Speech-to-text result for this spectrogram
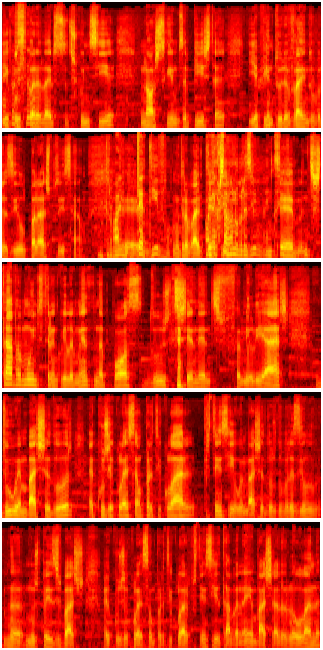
e, e cujo paradeiro se desconhecia. Nós seguimos a pista e a pintura vem do Brasil para a exposição. Um trabalho detetivo. Um trabalho Onde é que estava no Brasil? Em que estava muito tranquilamente na posse dos descendentes familiares do embaixador a cuja coleção particular pertencia, o embaixador do Brasil na, nos Países Baixos, a cuja coleção particular pertencia. Estava na embaixada da Holanda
